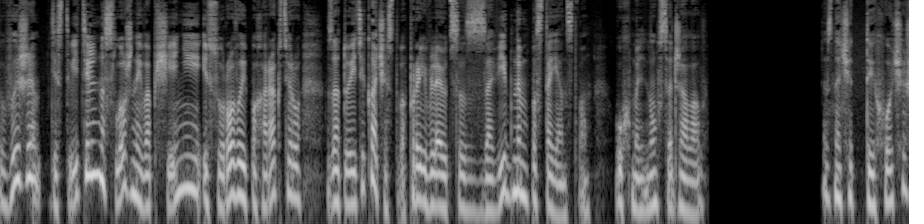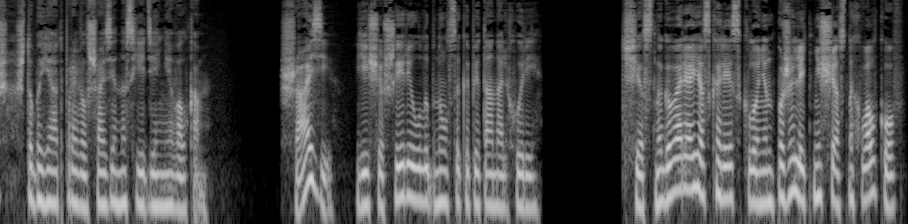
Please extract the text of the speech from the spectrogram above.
Вы же действительно сложный в общении и суровый по характеру, зато эти качества проявляются с завидным постоянством, — ухмыльнулся Джалал. Значит, ты хочешь, чтобы я отправил Шази на съедение волкам? Шази? Еще шире улыбнулся капитан Альхури. Честно говоря, я скорее склонен пожалеть несчастных волков.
